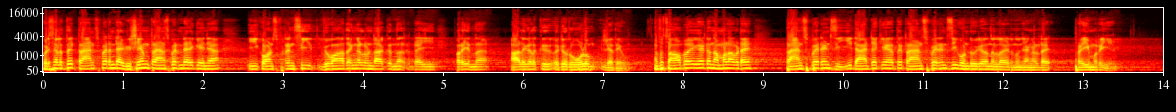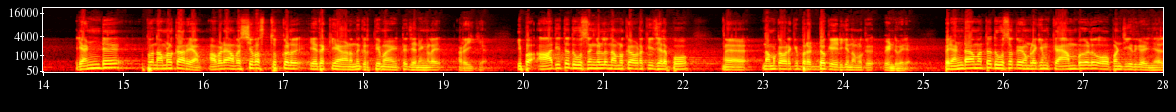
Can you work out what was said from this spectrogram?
ഒരു സ്ഥലത്ത് ട്രാൻസ്പെറന്റ് ആയി വിഷയം ട്രാൻസ്പെറന്റ് ആയി കഴിഞ്ഞാൽ ഈ കോൺസ്പിറൻസി വിവാദങ്ങൾ ഉണ്ടാക്കുന്നതായി പറയുന്ന ആളുകൾക്ക് ഒരു റോളും ഇല്ലാതെയാവും. അപ്പോൾ സ്വാഭാവികമായിട്ടും നമ്മളവിടെ ട്രാൻസ്പെറൻസി ഈ ഡാറ്റയ്ക്കകത്ത് ട്രാൻസ്പെറൻസി കൊണ്ടുവരിക എന്നുള്ളതായിരുന്നു ഞങ്ങളുടെ പ്രൈമറി രണ്ട് ഇപ്പോൾ നമ്മൾക്കറിയാം അവിടെ അവശ്യ വസ്തുക്കൾ ഏതൊക്കെയാണെന്ന് കൃത്യമായിട്ട് ജനങ്ങളെ അറിയിക്കുക. ഇപ്പോൾ ആദ്യത്തെ ദിവസങ്ങളിൽ നമുക്ക് അവിടേക്ക് ചിലപ്പോൾ നമുക്ക് അവിടേക്ക് ബ്രെഡൊക്കെ ആയിരിക്കും നമുക്ക് വേണ്ടിവരിക. ഇപ്പോൾ രണ്ടാമത്തെ ദിവസമൊക്കെ ആകുമ്പോഴേക്കും ക്യാമ്പുകൾ ഓപ്പൺ ചെയ്ത് കഴിഞ്ഞാൽ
